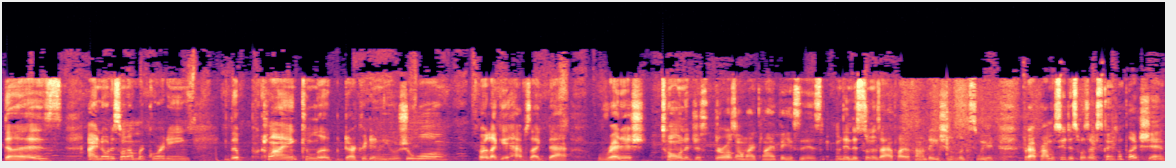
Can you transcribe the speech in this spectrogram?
does, I notice when I'm recording, the client can look darker than usual, or like it has like that reddish tone it just throws on my client faces. And then as soon as I apply the foundation it looks weird. But I promise you this was our skin complexion.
